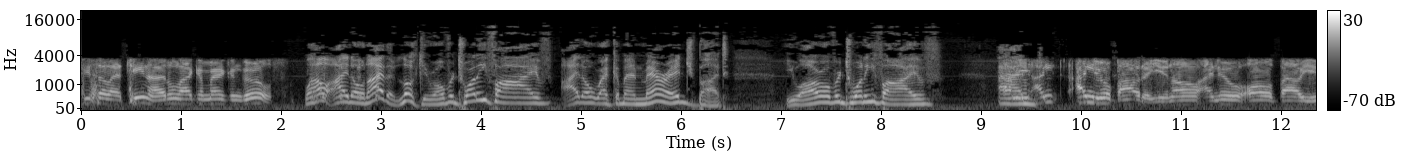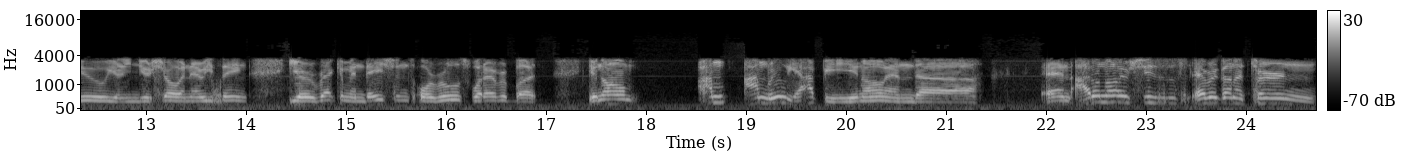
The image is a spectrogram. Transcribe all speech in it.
she's a Latina. I don't like American girls. Well, I don't either. Look, you're over 25. I don't recommend marriage, but you are over 25. I mean, I, I knew about it, you know. I knew all about you, your, your show and everything, your recommendations or rules, whatever. But, you know, I'm I'm really happy, you know, and uh, And I don't know if she's ever going to turn,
